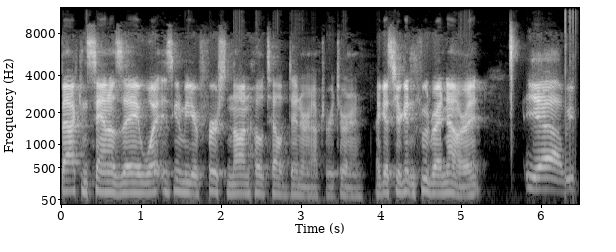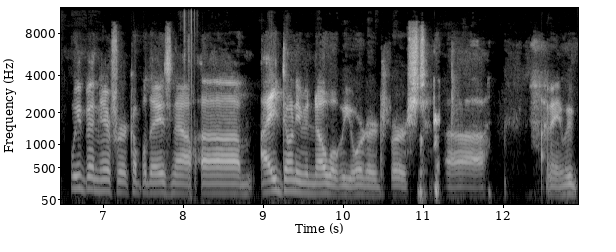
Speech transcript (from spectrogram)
Back in San Jose, what is going to be your first non-hotel dinner after returning? I guess you're getting food right now, right? Yeah, we've we've been here for a couple days now. Um, I don't even know what we ordered first. Uh, I mean, we've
